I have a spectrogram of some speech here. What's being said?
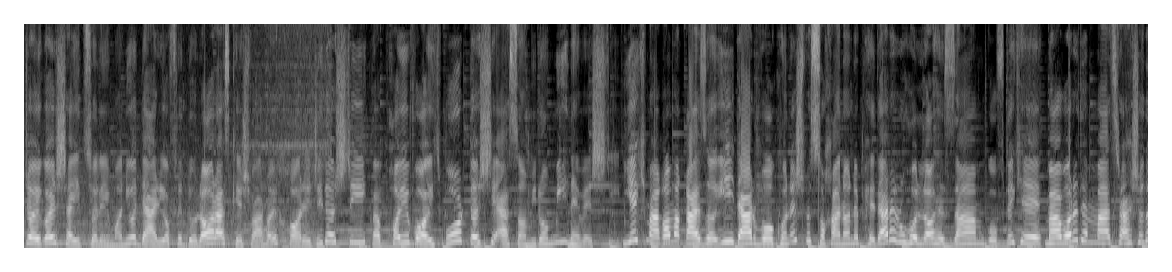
جایگاه شهید سلیمانی و دریافت دلار از کشورهای خارجی داشتی و پای وایت بورد داشتی اسامی رو می نوشتی یک مقام قضایی در واکنش به سخنان پدر روح الله زم گفته که موارد مطرح شده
